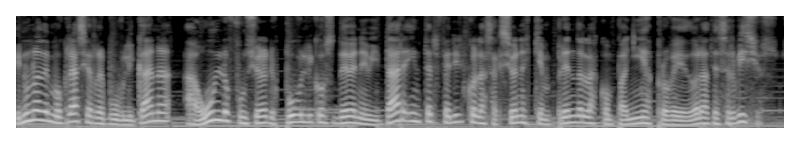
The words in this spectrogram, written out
En una democracia republicana, aún los funcionarios públicos deben evitar interferir con las acciones que emprendan las compañías proveedoras de servicios.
